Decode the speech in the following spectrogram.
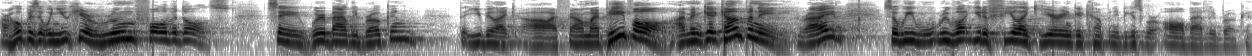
our hope is that when you hear a room full of adults say, We're badly broken, that you'd be like, oh, I found my people. I'm in good company, right? So we, we want you to feel like you're in good company because we're all badly broken.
